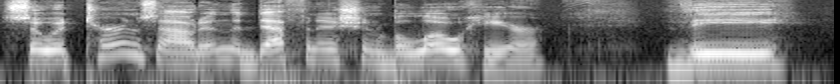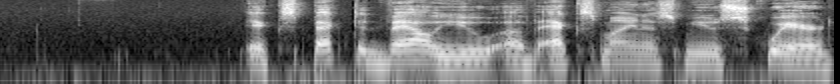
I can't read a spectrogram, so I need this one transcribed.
So it turns out in the definition below here, the expected value of x minus mu squared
